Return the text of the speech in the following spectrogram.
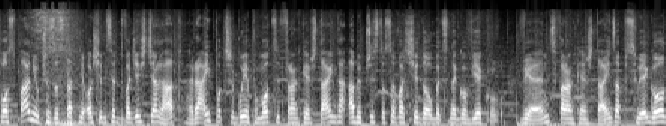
Po spaniu przez ostatnie 820 lat, Raj potrzebuje pomocy Frankensteina, aby przystosować się do obecnego wieku. Więc Frankenstein zapisuje go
